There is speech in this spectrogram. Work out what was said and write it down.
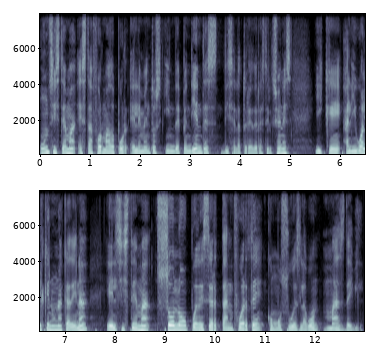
un sistema está formado por elementos independientes, dice la teoría de restricciones, y que al igual que en una cadena, el sistema solo puede ser tan fuerte como su eslabón más débil,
